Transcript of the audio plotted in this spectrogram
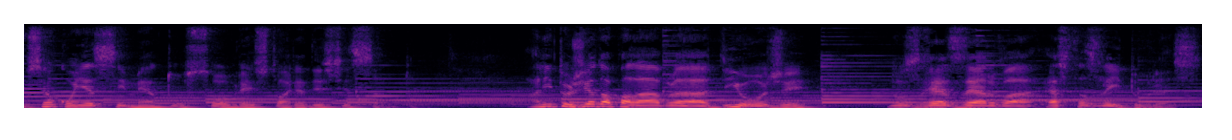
o seu conhecimento sobre a história deste santo. A liturgia da palavra de hoje nos reserva estas leituras.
